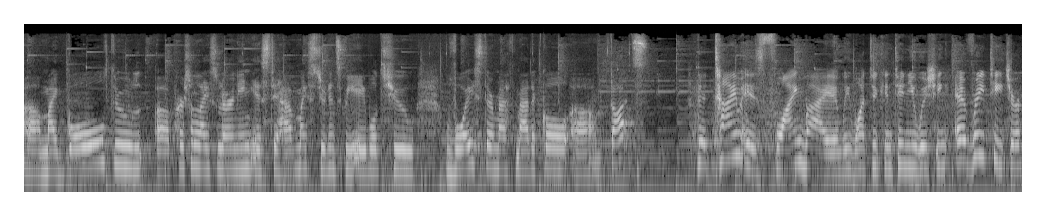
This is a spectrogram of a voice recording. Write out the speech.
Uh, my goal through uh, personalized learning is to have my students be able to voice their mathematical um, thoughts the time is flying by and we want to continue wishing every teacher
